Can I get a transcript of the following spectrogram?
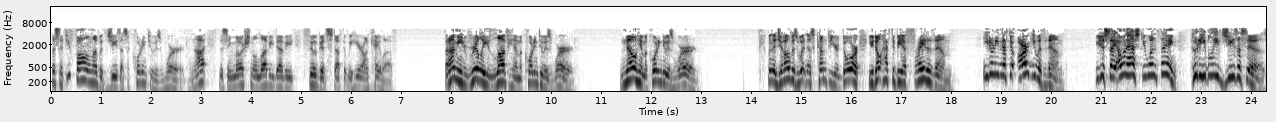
Listen, if you fall in love with Jesus according to his word, not this emotional, lovey dovey, feel good stuff that we hear on K Love, but I mean really love him according to his word, know him according to his word. When the Jehovah's Witnesses come to your door, you don't have to be afraid of them. You don't even have to argue with them. You just say, I want to ask you one thing. Who do you believe Jesus is?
